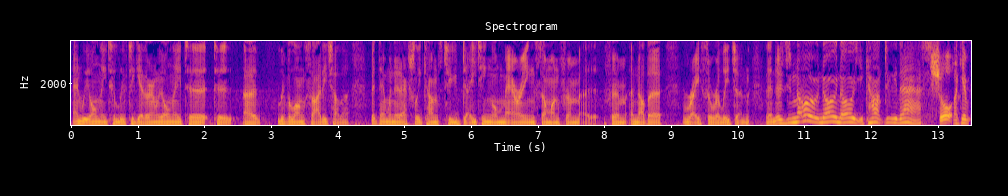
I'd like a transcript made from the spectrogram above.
and we all need to live together and we all need to to uh, live alongside each other, but then when it actually comes to dating or marrying someone from uh, from another race or religion, then there's no no no you can't do that. Sure. like ev-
